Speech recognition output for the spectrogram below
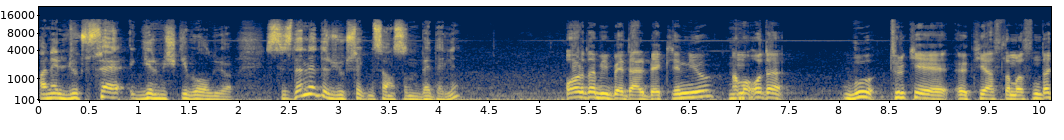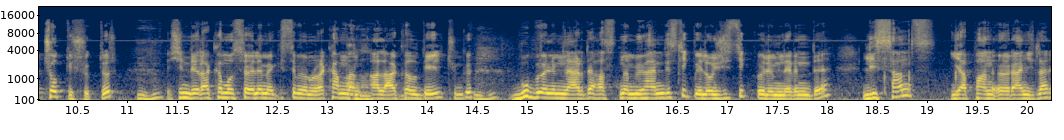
Hani lükse girmiş gibi oluyor. Sizde nedir yüksek lisansın bedeli? Orada bir bedel bekleniyor ama o da bu Türkiye e, kıyaslamasında çok düşüktür. Şimdi rakamı söylemek istemiyorum. Rakamla Anladım. alakalı değil çünkü bu bölümlerde aslında mühendislik ve lojistik bölümlerinde lisans yapan öğrenciler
